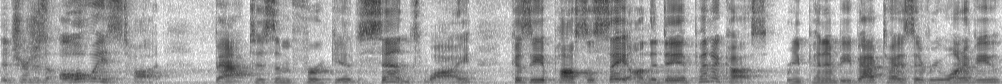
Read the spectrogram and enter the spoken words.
the church has always taught baptism forgives sins why because the apostles say on the day of pentecost repent and be baptized every one of you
